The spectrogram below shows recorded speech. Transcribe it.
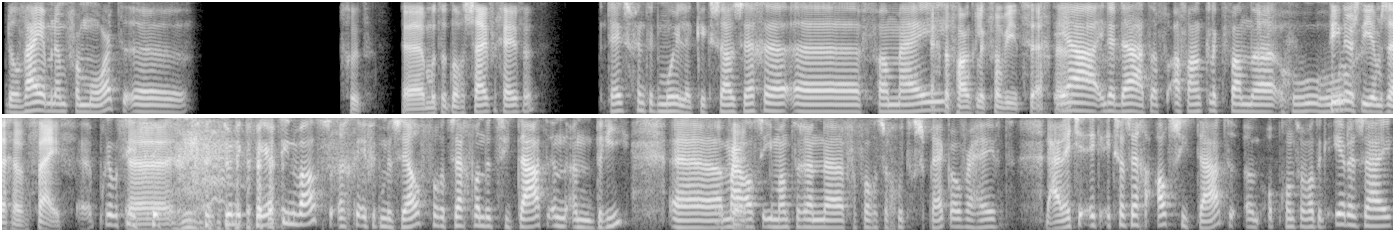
Door wij hebben hem vermoord. Goed. Eh, moeten we het nog een cijfer geven? Deze vind ik moeilijk. Ik zou zeggen eh, van mij. Echt afhankelijk van wie het zegt. Hè? ja, inderdaad. Af, afhankelijk van eh, hoe, hoe. Tieners die hem zeggen, vijf. Eh, precies. Toen ik 14 was, geef ik mezelf voor het zeggen van dit citaat een, een 3. Maar als iemand er een, vervolgens een goed gesprek over heeft. Nou, weet je, ik, ik zou zeggen als citaat, op grond van wat ik eerder zei,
